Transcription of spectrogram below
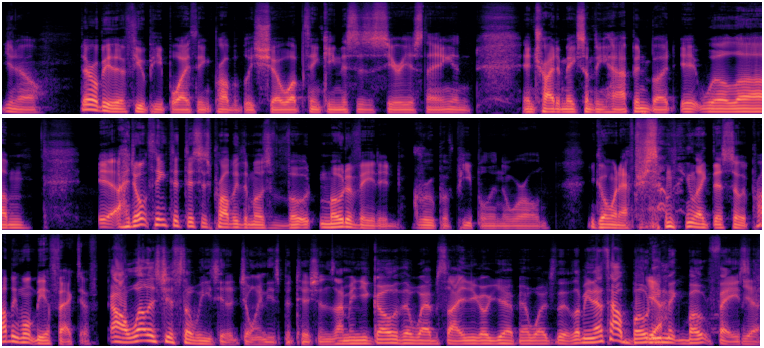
you know there will be a few people I think probably show up thinking this is a serious thing and and try to make something happen, but it will. um I I don't think that this is probably the most vote motivated group of people in the world going after something like this, so it probably won't be effective. Oh well, it's just so easy to join these petitions. I mean, you go to the website and you go, "Yeah, man, watch this." I mean, that's how Bodie Yeah. McBoatface Yeah,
